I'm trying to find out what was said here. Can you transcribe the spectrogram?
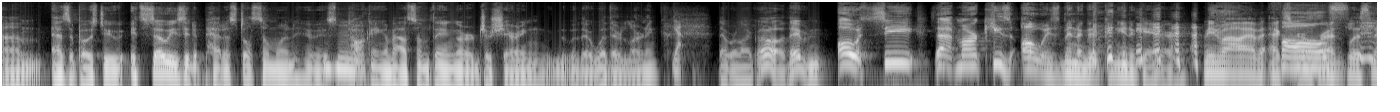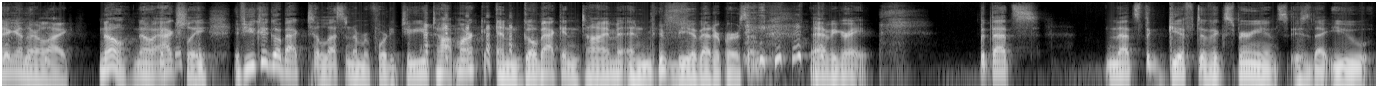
Um, as opposed to, it's so easy to pedestal someone who is talking about something or just sharing what they're, what they're learning. Yeah. that we're like, oh, they've oh, see that Mark, he's always been a good communicator. Meanwhile, I have ex girlfriends listening, and they're like, no, no, actually, if you could go back to lesson number forty-two you taught Mark and go back in time and be a better person, that'd be great. But that's that's the gift of experience is that you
